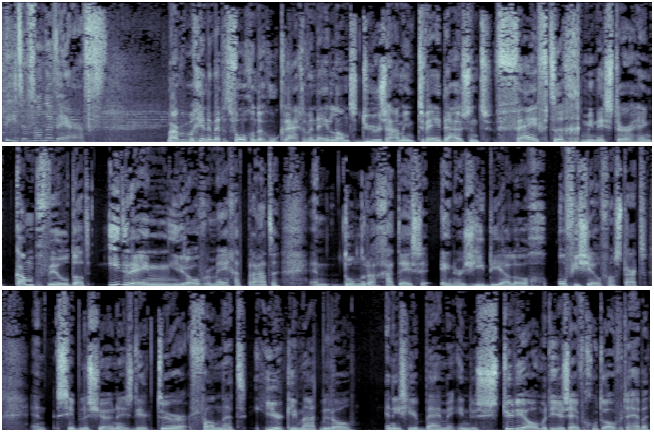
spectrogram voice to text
Pieter van der Werf. Maar we beginnen met het volgende. Hoe krijgen we Nederland duurzaam in 2050? Minister Henk Kamp wil dat iedereen hierover mee gaat praten. En donderdag gaat deze energiedialoog officieel van start. En Sibylle Schöne is directeur van het Hier Klimaatbureau. En is hier bij me in de studio om het hier eens even goed over te hebben.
